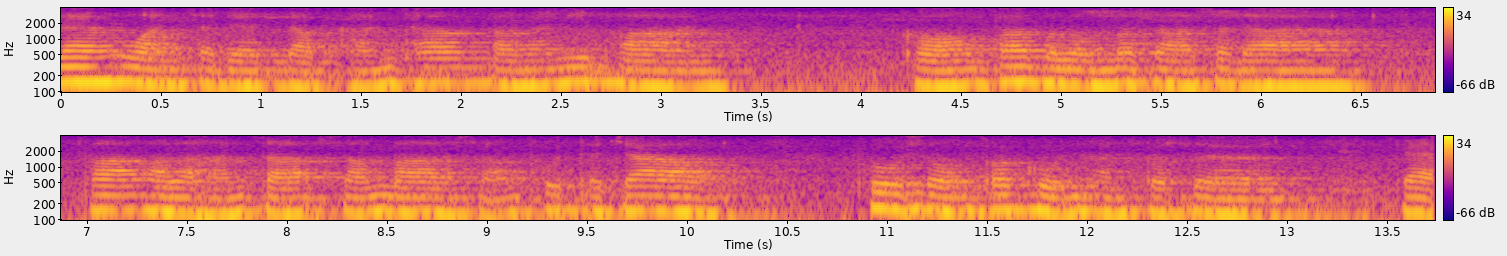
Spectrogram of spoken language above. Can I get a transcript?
และวันเสด็จดับขันธปรนิพาน ของพระบรมศาสดา พระอาหารหันตสัมมาสัมพุทธเจ้า ผู้ทรงพระคุณอันประเสริฐ แก่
